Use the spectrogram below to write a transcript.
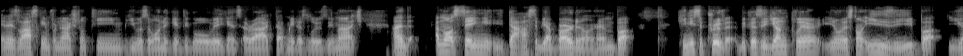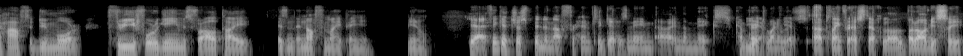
In his last game for the national team, he was the one who gave the goal away against Iraq that made us lose the match. And I'm not saying that has to be a burden on him, but he needs to prove it because a young player, you know, it's not easy, but you have to do more. Three, four games for Altay isn't enough, in my opinion. You know. Yeah, I think it's just been enough for him to get his name uh, in the mix compared Yeah, to when he yeah. was uh, playing for Esteghlal. But obviously,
